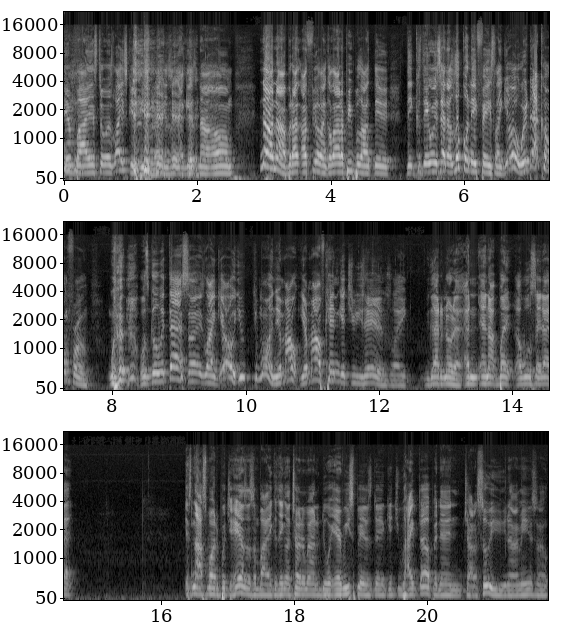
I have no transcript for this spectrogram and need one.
am biased towards light skinned people. I guess, I guess now. Um, no, no, but I, I feel like a lot of people out there, because they, always had a look on their face, like, "Yo, where'd that come from? What's good with that?" So it's like, "Yo, you come on, your mouth, your mouth can get you these hands. Like, you got to know that." And and I, but I will say that it's not smart to put your hands on somebody because they're gonna turn around and do an Ari Spears to get you hyped up and then try to sue you. You know what I mean? So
